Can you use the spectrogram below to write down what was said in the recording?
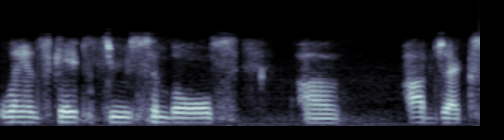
landscapes through symbols, uh, objects.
